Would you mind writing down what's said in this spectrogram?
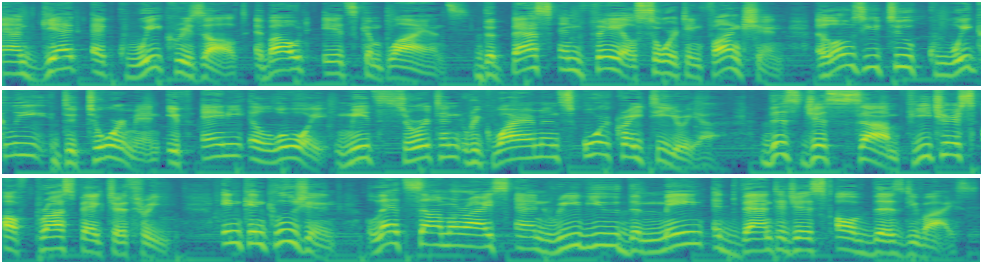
and get a quick result about its compliance. The pass and fail sorting function allows you to quickly determine if any alloy meets certain requirements or criteria. This just some features of Prospector 3. In conclusion, let's summarize and review the main advantages of this device.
